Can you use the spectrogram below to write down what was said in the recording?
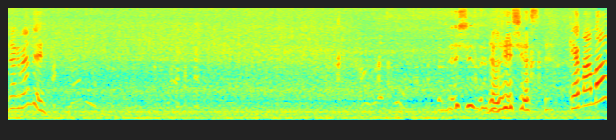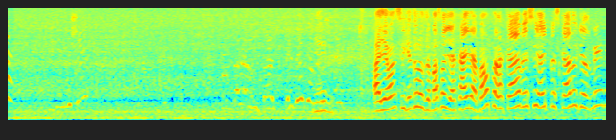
Una grande. Delicious. Delicious. ¿Qué, mamá? Allá van siguiendo los demás a Yajaira. Vamos para acá a ver si hay pescado, Yasmin.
